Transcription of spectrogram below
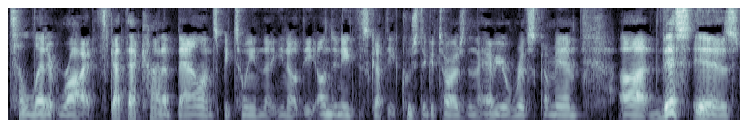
to Let It Ride. It's got that kind of balance between the, you know, the underneath, it's got the acoustic guitars, then the heavier riffs come in. Uh, this is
